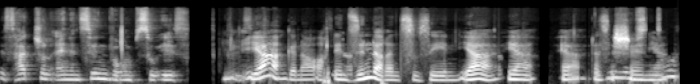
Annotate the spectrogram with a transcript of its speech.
Es hat schon einen Sinn, warum es so ist. Ja, genau, auch den Sinn darin zu sehen. Ja, ja, ja, das ist schön, ja. Du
